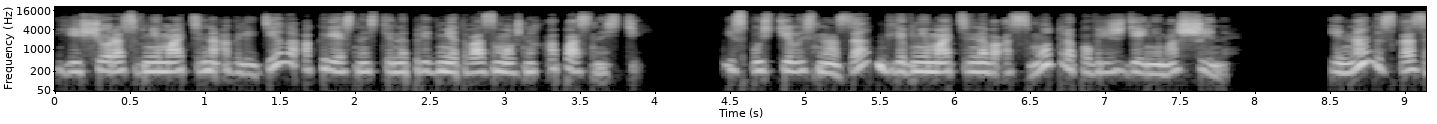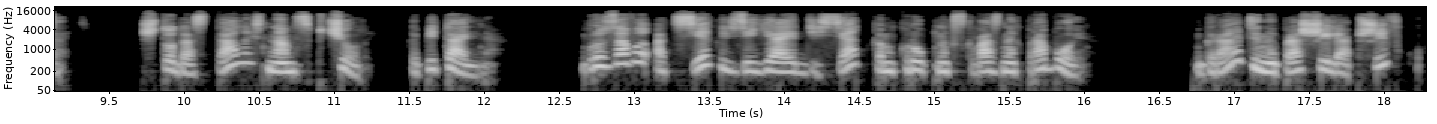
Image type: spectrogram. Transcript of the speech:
Еще раз внимательно оглядела окрестности на предмет возможных опасностей и спустилась назад для внимательного осмотра повреждений машины. И надо сказать, что досталось нам с пчелой капитально. Грузовой отсек зияет десятком крупных сквозных пробоин. Градины прошили обшивку,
